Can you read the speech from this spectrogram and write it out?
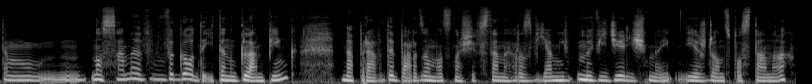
tam, no same wygody. I ten glamping naprawdę bardzo mocno się w Stanach rozwija. My widzieliśmy jeżdżąc po Stanach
